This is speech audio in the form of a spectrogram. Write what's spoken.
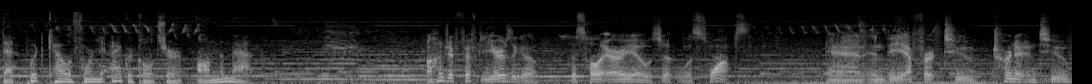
that put California agriculture on the map. 150 years ago, this whole area was, was swamps. And in the effort to turn it into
